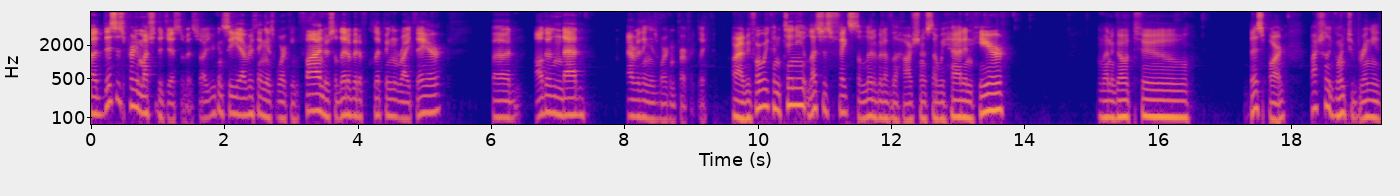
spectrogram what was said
But this is pretty much the gist of it. So you can see everything is working fine. There's a little bit of clipping right there. But other than that, everything is working perfectly. All right, before we continue, let's just fix a little bit of the harshness that we had in here. I'm going to go to this part. I'm actually going to bring it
